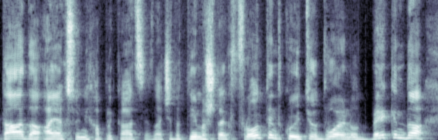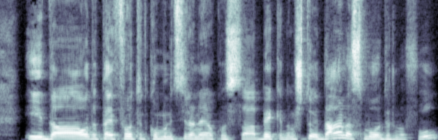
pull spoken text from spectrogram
tada Ajaxovih aplikacija. Znači da ti imaš nek frontend koji ti je odvojen od backenda i da onda taj frontend komunicira nekako sa backendom, što je danas moderno full,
